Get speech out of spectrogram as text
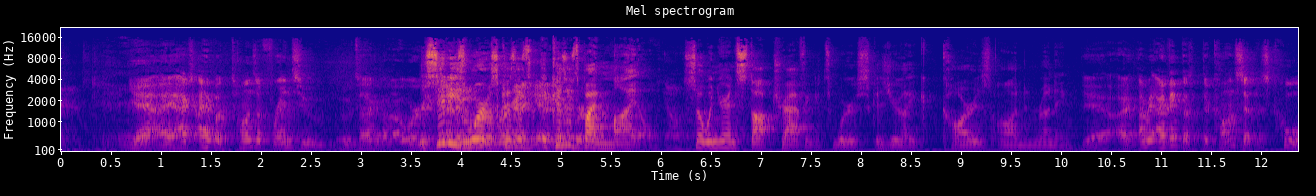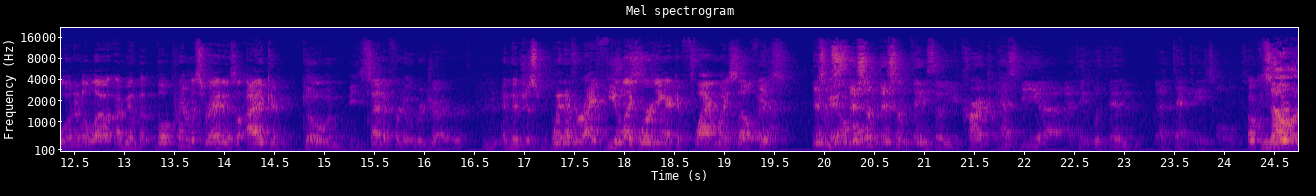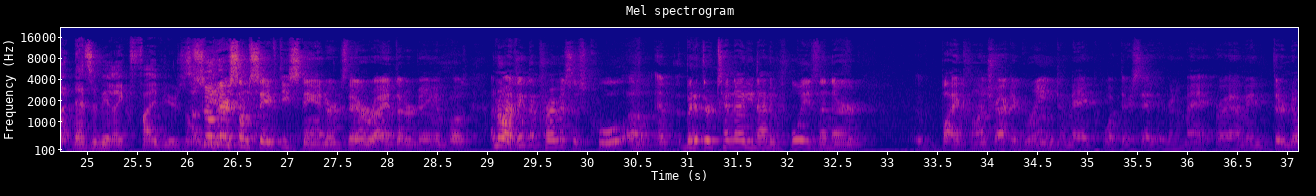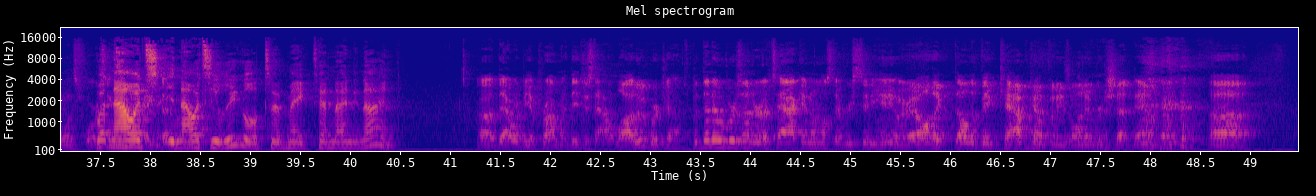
Yeah, I actually I have a tons of friends who who talk about. Oh, we're The city's Uber, worse because it's because it's by mile. So when you're in stop traffic, it's worse because your like car is on and running. Yeah, I, I mean, I think the, the concept is cool, and it allows. I mean, the, the premise, right, is I could go and be signed up for an Uber driver, and then just whenever I feel like working, I could flag myself Yeah. as There's some, there's some there's some things though. Your car has to be uh, I think within a decade's old. okay, so no, there- it has to be like five years old. So there's some safety standards there, right, that are being imposed. Uh, No, I think the premise is cool. Um, and, but if they're 1099 employees, then they're by contract agreeing to make what they say they're going to make, right? I mean, there no one's forcing. but now it's now money. it's illegal to make 1099. uh, that would be a problem. They just outlawed Uber jobs, but then Uber's under attack in almost every city anyway. Right? All the all the big cab companies want Uber shut down. Uh,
